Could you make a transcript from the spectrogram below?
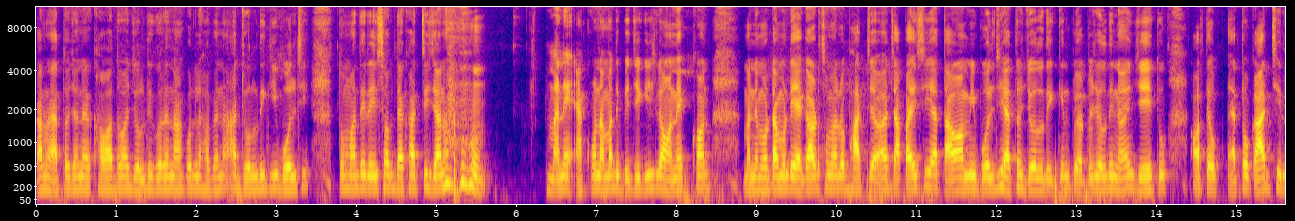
কারণ এতজনের খাওয়া দাওয়া জলদি করে না করলে হবে না, আর জলদি কি বলছি, তোমাদের এই সব দেখাচ্ছি জানো? মানে এখন আমাদের বেজে গিয়েছিল অনেকক্ষণ মানে মোটামুটি এগারোটার সময় ভাত চাপাইছি আর তাও আমি বলছি এত জলদি, কিন্তু এত জলদি নয়, যেহেতু অত, এত কাজ ছিল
